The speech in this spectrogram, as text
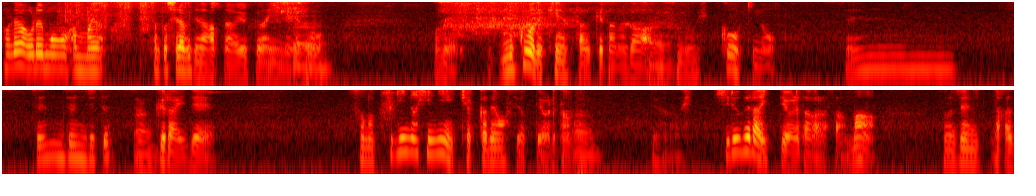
これは俺もあんまちゃんと調べてなかったのは良くないんだけど、うん俺、向こうで検査受けたのが、うんその飛行機の前、前々日うんぐらいで、その次の日に結果出ますよって言われたの。うん昼ぐらいって言われたからさ、まあ、その前日、だから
